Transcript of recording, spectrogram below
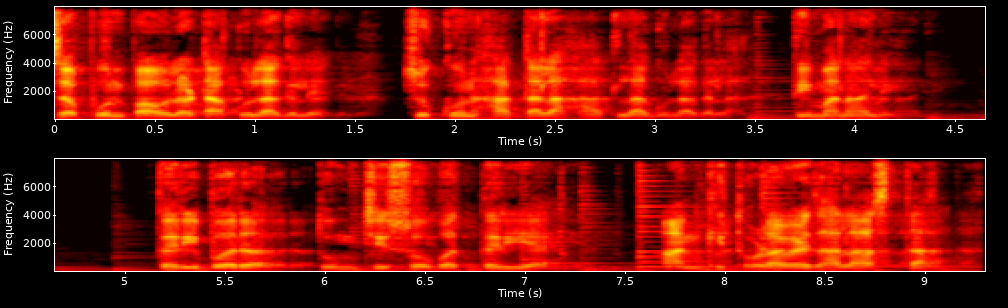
जपून पावलं टाकू लागले. चुकून हाताला हात लागू लागला. ती म्हणाली तरी बरं तुमची सोबत तरी आहे. आणखी थोडा वेळ झाला असता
